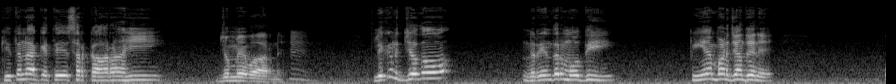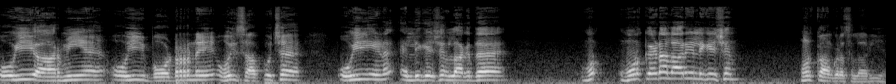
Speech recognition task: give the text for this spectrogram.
ਕਿਤਨਾ ਕਿਤੇ ਸਰਕਾਰਾਂ ਹੀ ਜ਼ਿੰਮੇਵਾਰ ਨੇ। ਹੂੰ। ਲੇਕਿਨ ਜਦੋਂ ਨਰਿੰਦਰ ਮੋਦੀ ਪੀਐਮ ਬਣ ਜਾਂਦੇ ਨੇ ਉਹੀ ਆਰਮੀ ਹੈ ਉਹੀ ਬਾਰਡਰ ਨੇ ਉਹੀ ਸਭ ਕੁਝ ਹੈ ਉਹੀ ਇਹਨਾਂ ਐਲੀਗੇਸ਼ਨ ਲੱਗਦਾ ਹੈ। ਹੁਣ ਹੁਣ ਕਿਹੜਾ ਲਾ ਰਹੀ ਐਲੀਗੇਸ਼ਨ ਹੁਣ ਕਾਂਗਰਸ ਲਾ ਰਹੀ ਹੈ।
